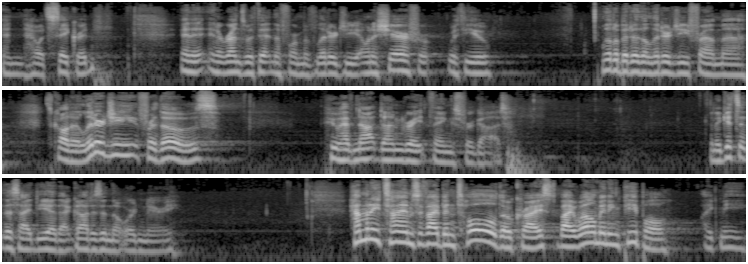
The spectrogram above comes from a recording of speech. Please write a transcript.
and how it's sacred, and it, and it runs with it in the form of liturgy. I want to share for, with you a little bit of the liturgy from, uh, it's called a liturgy for those who have not done great things for God. And it gets at this idea that God is in the ordinary. How many times have I been told, O Christ, by well meaning people like me,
